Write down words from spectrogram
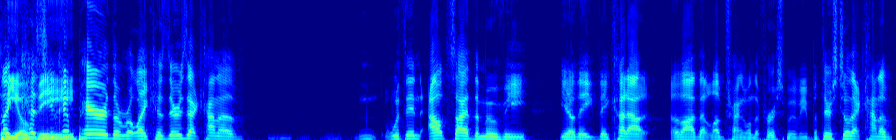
like POV. you compare the like because there's that kind of within outside the movie, you know, they they cut out a lot of that love triangle in the first movie, but there's still that kind of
